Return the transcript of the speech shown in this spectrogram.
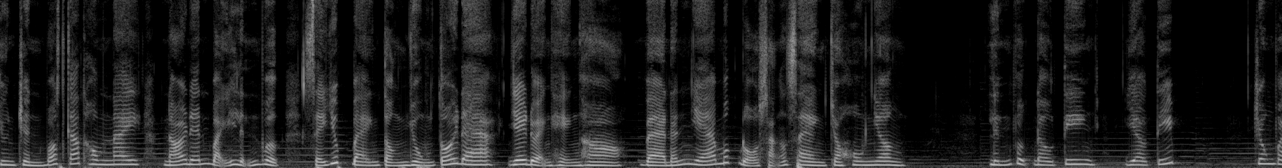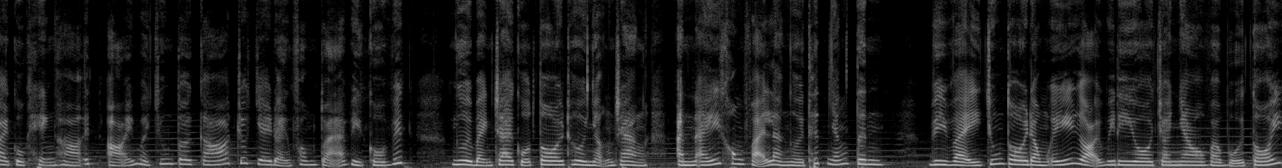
Chương trình podcast hôm nay nói đến 7 lĩnh vực sẽ giúp bạn tận dụng tối đa giai đoạn hẹn hò và đánh giá mức độ sẵn sàng cho hôn nhân. Lĩnh vực đầu tiên, giao tiếp. Trong vài cuộc hẹn hò ít ỏi mà chúng tôi có trước giai đoạn phong tỏa vì Covid, người bạn trai của tôi thừa nhận rằng anh ấy không phải là người thích nhắn tin. Vì vậy, chúng tôi đồng ý gọi video cho nhau vào buổi tối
